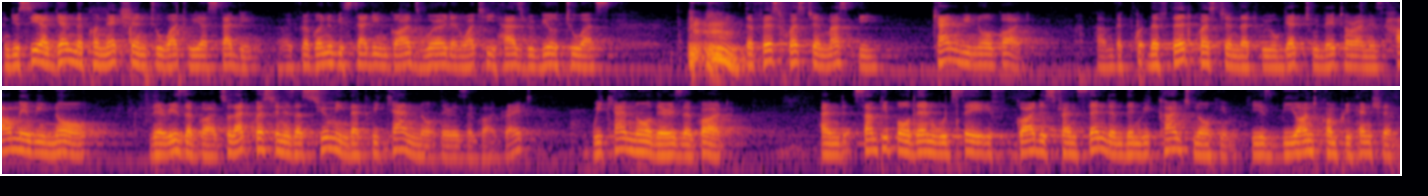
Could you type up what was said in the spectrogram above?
And you see again the connection to what we are studying. If we're going to be studying God's Word and what He has revealed to us, the first question must be can we know God? Um, the, the third question that we will get to later on is how may we know there is a God? So that question is assuming that we can know there is a God, right? We can know there is a God. And some people then would say if God is transcendent, then we can't know him. He is beyond comprehension.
